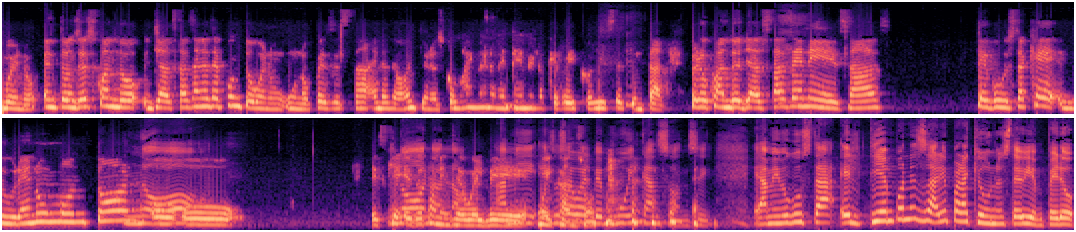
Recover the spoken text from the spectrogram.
Bueno, entonces cuando ya estás en ese punto, bueno, uno pues está en ese momento y uno es como, ay, bueno, méteme lo que rico, listo, tal. Pero cuando ya estás en esas, ¿te gusta que duren un montón? No. O, es que eso también se vuelve a mí muy eso se vuelve muy cansón, sí. A mí me gusta el tiempo necesario para que uno esté bien, pero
